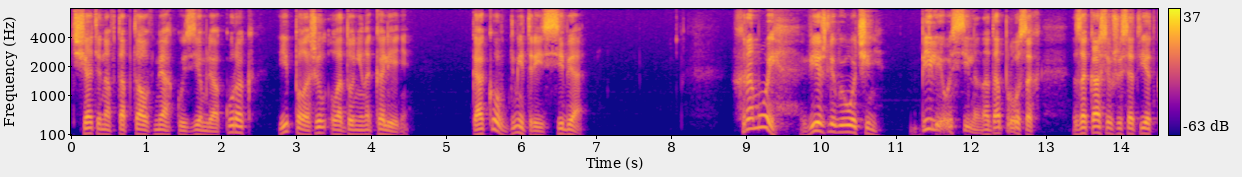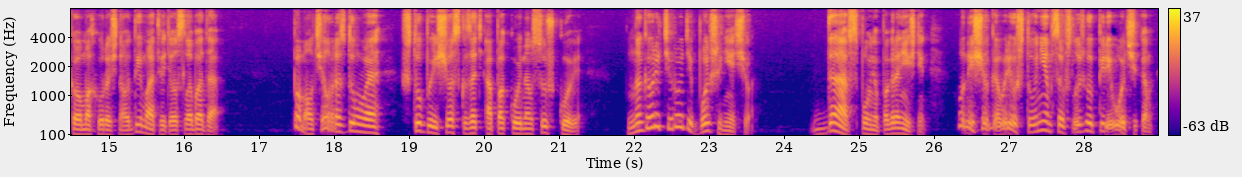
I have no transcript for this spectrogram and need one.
тщательно втоптал в мягкую землю окурок и положил ладони на колени. Каков Дмитрий из себя? Хромой, вежливый очень. Били его сильно на допросах. Закашлявшись от едкого махурочного дыма, ответил Слобода. Помолчал, раздумывая, что бы еще сказать о покойном Сушкове. Но говорить вроде больше нечего. «Да», – вспомнил пограничник, – «он еще говорил, что у немцев служил переводчиком –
